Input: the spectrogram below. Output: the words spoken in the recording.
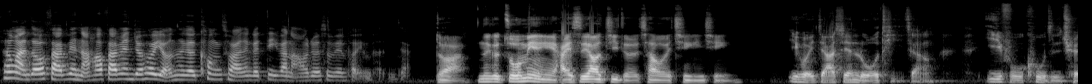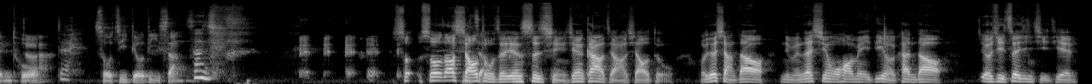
喷完之后翻面，然后翻面就会有那个空出来那个地方，然后就顺便喷一喷，这样。对啊，那个桌面也还是要记得稍微清一清。一回家先裸体，这样衣服裤子全脱，对，手机丢地上。说说到消毒这件事情，现在刚好讲到消毒，我就想到你们在新闻画面一定有看到，尤其最近几天，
